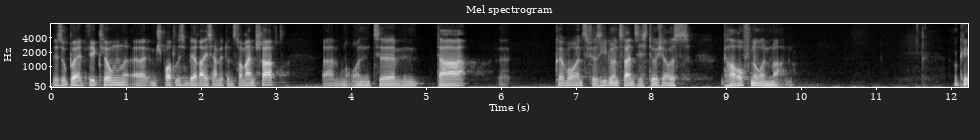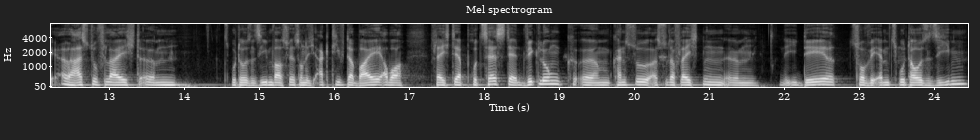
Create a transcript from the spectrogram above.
eine super Entwicklung äh, im sportlichen Bereich haben mit unserer Mannschaft. Ähm, und ähm, da können wir uns für 27 durchaus ein paar Hoffnungen machen. Okay, hast du vielleicht, ähm, 2007 warst du jetzt noch nicht aktiv dabei, aber vielleicht der Prozess der Entwicklung, ähm, kannst du, hast du da vielleicht ein, ähm, eine Idee zur WM 2007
